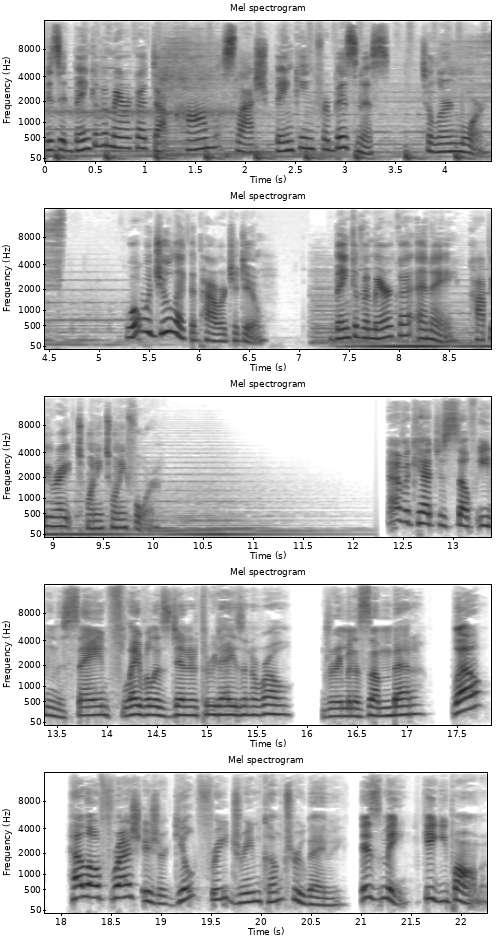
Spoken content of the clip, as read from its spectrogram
Visit bankofamerica.com slash banking for business to learn more. What would you like the power to do? Bank of America NA, copyright 2024. Ever catch yourself eating the same flavorless dinner three days in a row? Dreaming of something better? Well, HelloFresh is your guilt free dream come true, baby. It's me, Keke Palmer.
